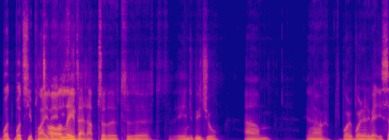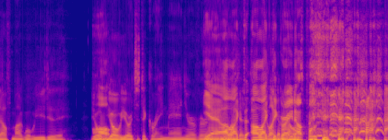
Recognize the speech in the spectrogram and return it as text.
what what's your play there? Oh, I'll leave think? that up to the to the to the individual. Um, you know, what, what about yourself, Mug? What will you do there? You're, Oh. you're, you're just a green man. You're a very Yeah, I like a- the, I like you the green up.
